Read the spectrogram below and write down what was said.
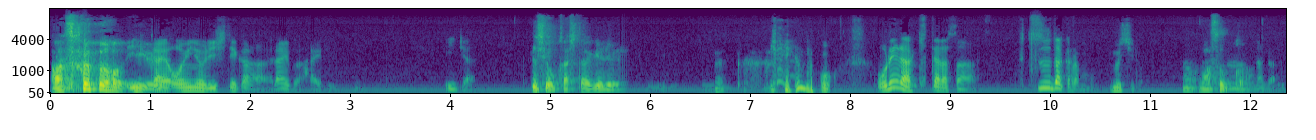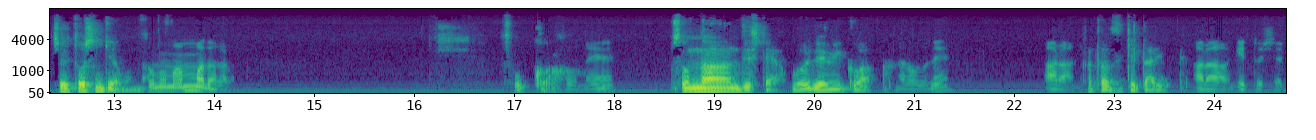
あ、そう、いいよ。一回お祈りしてからライブ入る。いいじゃん。衣装貸してあげるよ。いや、もう、俺ら来たらさ、普通だからもう、むしろ。あまあ、そっか。うんなんか、中東新規だもんな。そのまんまだから。そうか。そうね。そんなんでしたよ、ゴールデンウィークは。なるほどね。アラーね。片付けたり。アラーゲットしたり。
